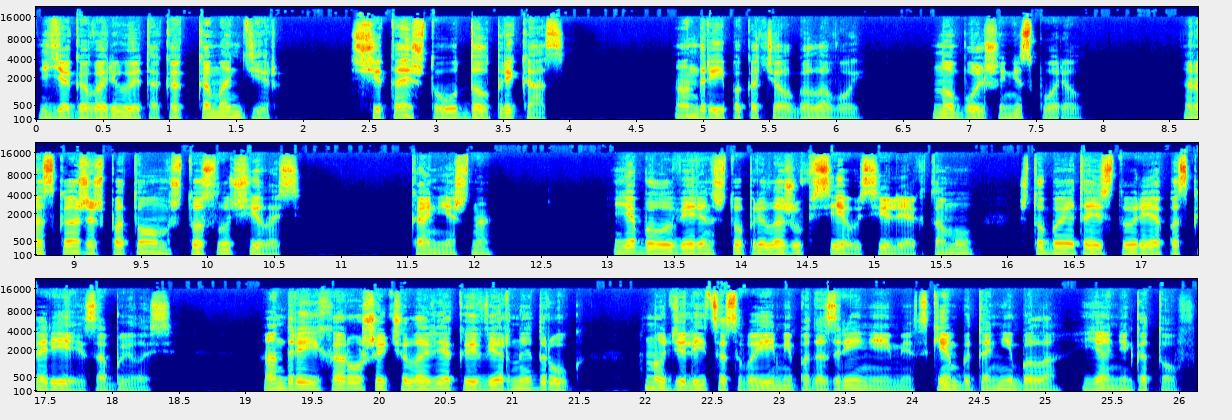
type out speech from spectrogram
я говорю это как командир. Считай, что отдал приказ. Андрей покачал головой, но больше не спорил. «Расскажешь потом, что случилось?» «Конечно». Я был уверен, что приложу все усилия к тому, чтобы эта история поскорее забылась. Андрей хороший человек и верный друг, но делиться своими подозрениями с кем бы то ни было я не готов.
